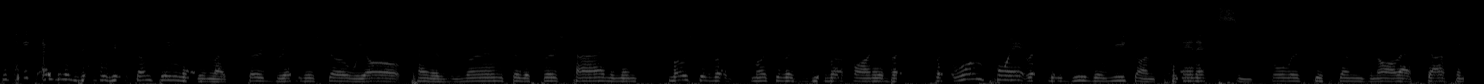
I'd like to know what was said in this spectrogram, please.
So, take as an example here something that in like third grade or so we all kind of learn for the first time, and then most of uh, most of us give up on it. But but at one point, right, they do the week on planets and solar systems and all that stuff, and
